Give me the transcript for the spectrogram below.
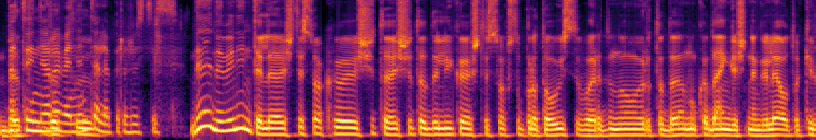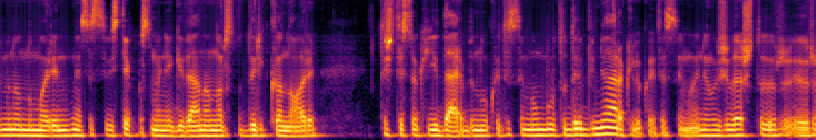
Bet, bet tai nėra bet, vienintelė priežastis. Ne, ne vienintelė, aš tiesiog šitą, šitą dalyką aš tiesiog supratau, įsivardinau ir tada, nu, kadangi aš negalėjau to kirmino numarinti, nes jis vis tiek pas mane gyvena, nors tu daryk, ką nori, tai aš tiesiog jį darbinu, kad jisai man būtų darbiniu arkliu, kad jisai mane užvežtų ir, ir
